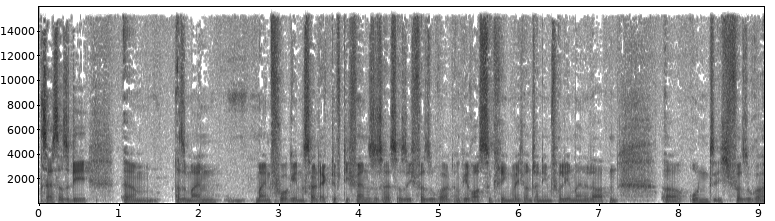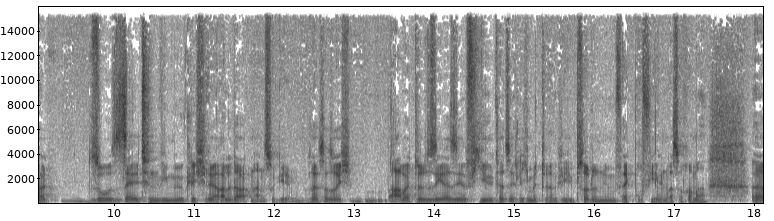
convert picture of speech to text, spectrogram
Das heißt also die, ähm, also mein, mein Vorgehen ist halt Active Defense. Das heißt also ich versuche halt irgendwie rauszukriegen, welche Unternehmen verlieren meine Daten äh, und ich versuche halt so selten wie möglich reale Daten anzugeben. Das heißt also, ich arbeite sehr, sehr viel tatsächlich mit irgendwie Pseudonymen, Fake-Profilen, was auch immer. Äh,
